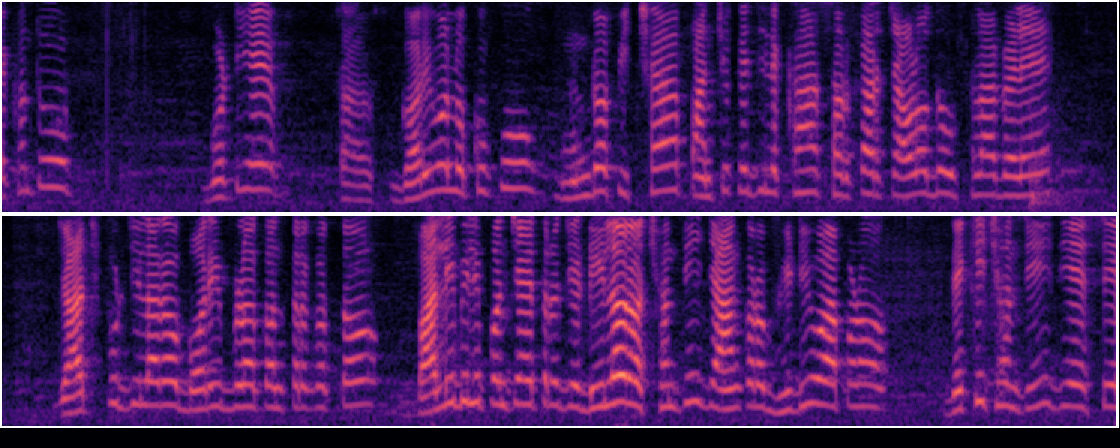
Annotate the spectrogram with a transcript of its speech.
ଦେଖନ୍ତୁ ଗୋଟିଏ ଗରିବ ଲୋକକୁ ମୁଣ୍ଡ ପିଛା ପାଞ୍ଚ କେଜି ଲେଖା ସରକାର ଚାଉଳ ଦେଉଥିଲା ବେଳେ ଯାଜପୁର ଜିଲ୍ଲାର ବରୀ ବ୍ଲକ ଅନ୍ତର୍ଗତ ବାଲିବିଲି ପଞ୍ଚାୟତର ଯିଏ ଡିଲର ଅଛନ୍ତି ଯାହାଙ୍କର ଭିଡ଼ିଓ ଆପଣ ଦେଖିଛନ୍ତି ଯେ ସେ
